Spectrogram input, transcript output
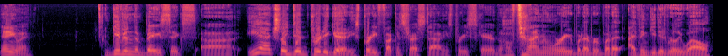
anyway, given the basics, uh, he actually did pretty good. He's pretty fucking stressed out. He's pretty scared the whole time and worried, whatever. But I, I think he did really well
